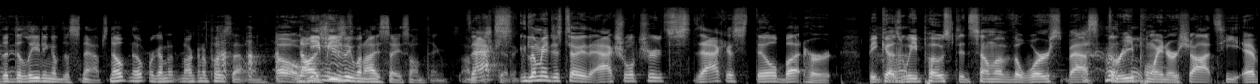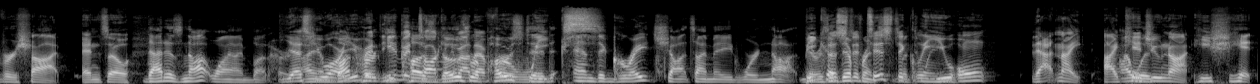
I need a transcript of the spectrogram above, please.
the deleting of the snaps. Nope, nope. We're gonna not gonna post that one. Oh, no, it's means- usually when I say something. I'm Zach's, just kidding. let me just tell you the actual truth. Zach is still butthurt because we posted some of the worst bass three pointer shots he ever shot. And so, That is not why I'm butthurt. Yes, I you are. You've been- he's been talking those about were that for weeks. and the great shots I made were not. There's because a difference statistically, between- you own that night. I I kid would- you not. He hit,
